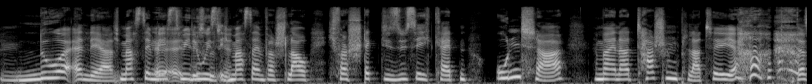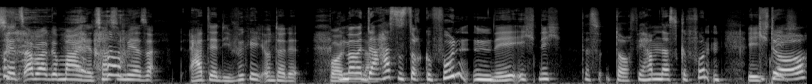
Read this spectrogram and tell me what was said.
Nur ernähren. Hm. Ich mach's demnächst Äh, wie Luis. Ich mach's einfach schlau. Ich versteck die Süßigkeiten unter meiner Taschenplatte, ja. Das ist jetzt aber gemein. Jetzt hast du mir gesagt, hat er die wirklich unter der Boah, Mama, da hast du es doch gefunden. Nee, ich nicht. Das, doch, wir haben das gefunden. Ich doch,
